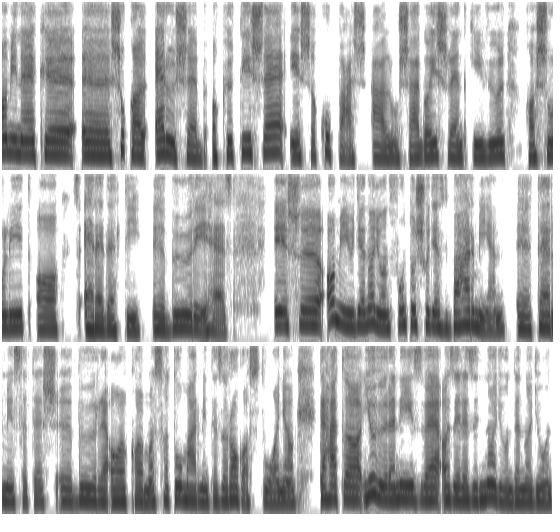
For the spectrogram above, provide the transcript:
aminek sokkal erősebb a kötése, és a kopás állósága is rendkívül hasonlít az eredeti bőréhez. És ami ugye nagyon fontos, hogy ez bármilyen természetes bőrre alkalmazható, már mint ez a ragasztóanyag. Tehát a jövőre nézve azért ez egy nagyon, de nagyon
